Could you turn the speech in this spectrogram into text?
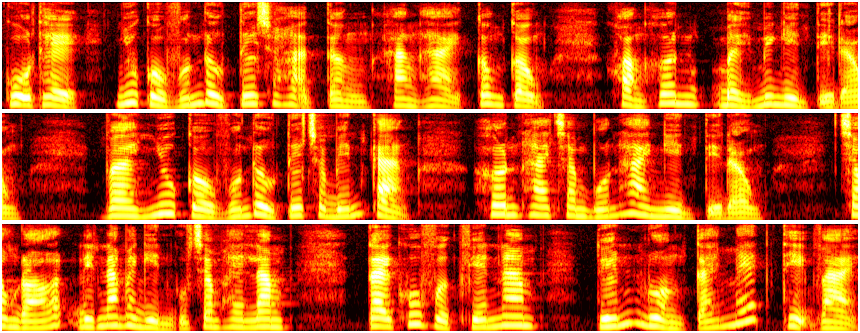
Cụ thể, nhu cầu vốn đầu tư cho hạ tầng hàng hải công cộng khoảng hơn 70.000 tỷ đồng và nhu cầu vốn đầu tư cho bến cảng hơn 242.000 tỷ đồng. Trong đó, đến năm 2025, tại khu vực phía Nam, tuyến luồng cái mép thị vải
